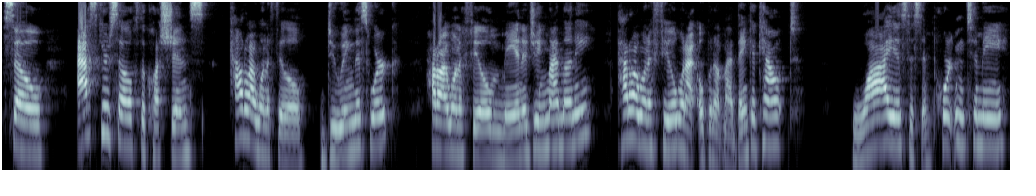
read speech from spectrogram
So ask yourself the questions How do I want to feel doing this work? How do I want to feel managing my money? How do I want to feel when I open up my bank account? Why is this important to me?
